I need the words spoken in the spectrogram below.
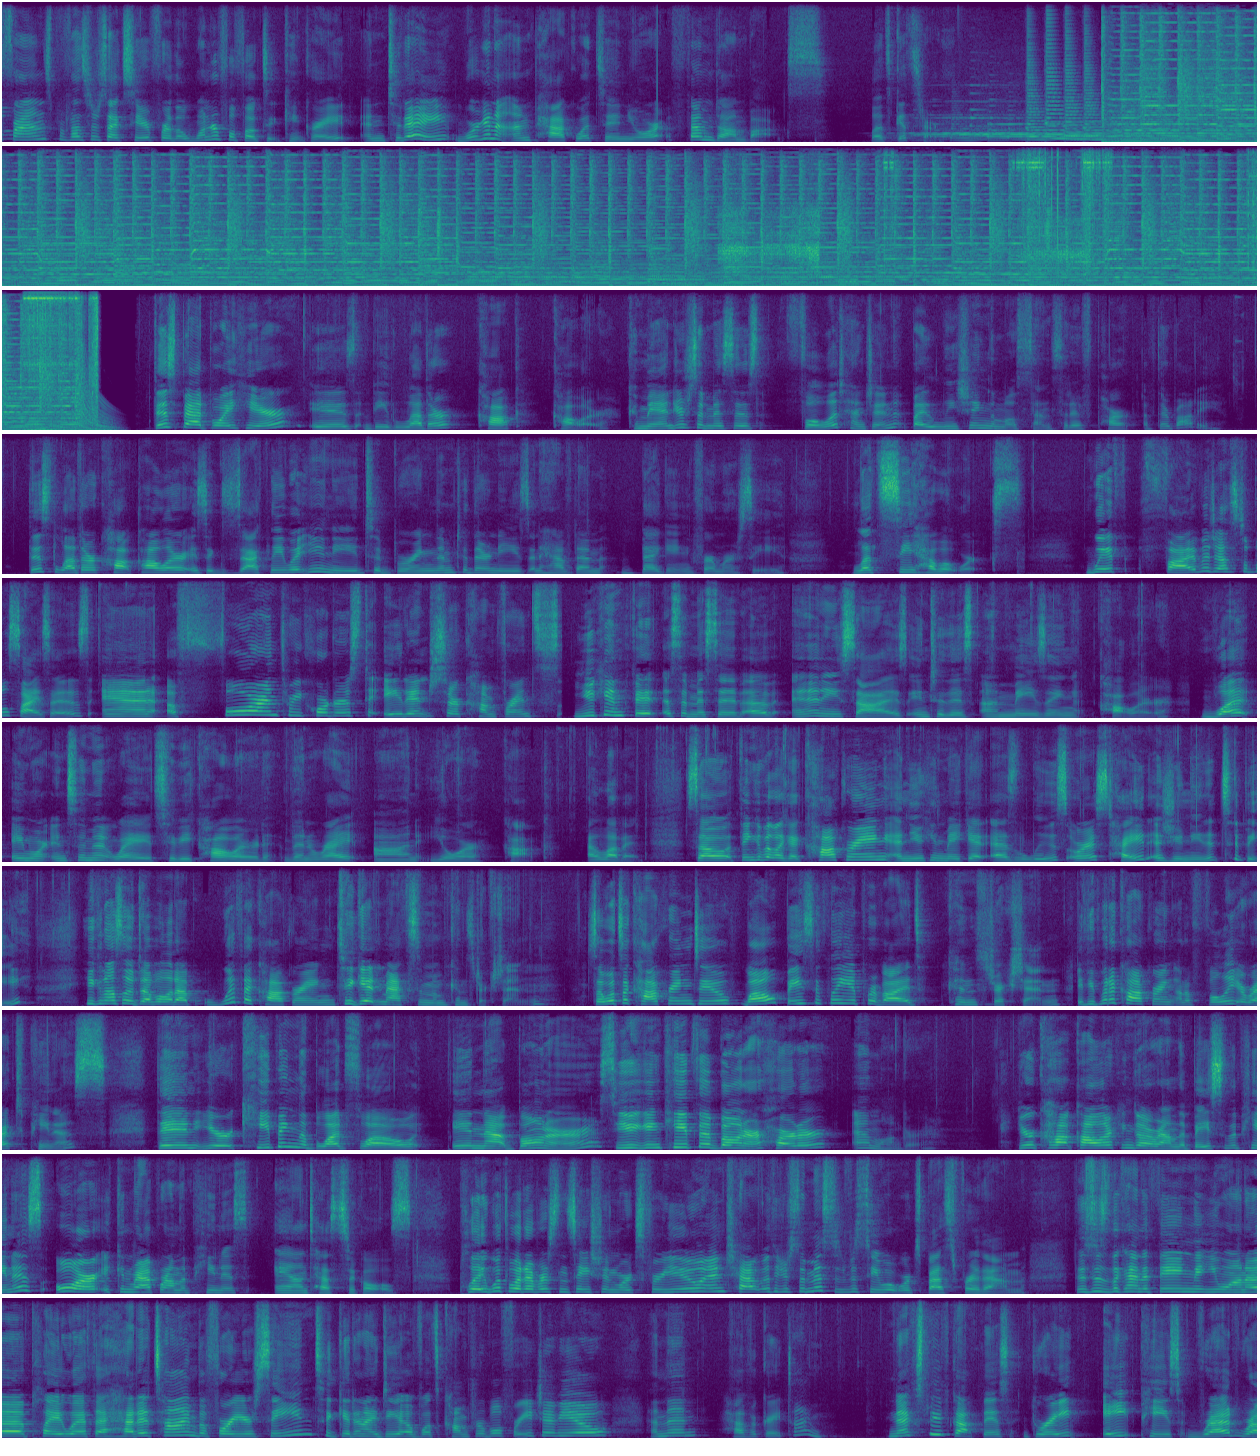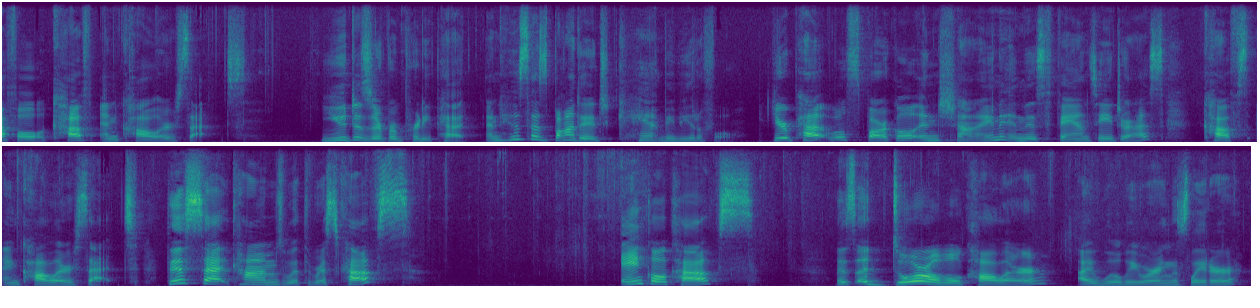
Hello friends, Professor Sex here for the wonderful folks at Kink Crate, and today we're gonna unpack what's in your Femdom box. Let's get started. This bad boy here is the leather cock collar. Command your submissive's full attention by leashing the most sensitive part of their body. This leather cock collar is exactly what you need to bring them to their knees and have them begging for mercy. Let's see how it works. With five adjustable sizes and a four and three quarters to eight inch circumference, you can fit a submissive of any size into this amazing collar. What a more intimate way to be collared than right on your cock. I love it. So think of it like a cock ring and you can make it as loose or as tight as you need it to be. You can also double it up with a cock ring to get maximum constriction. So what's a cock ring do? Well, basically it provides constriction. If you put a cock ring on a fully erect penis, then you're keeping the blood flow in that boner so you can keep the boner harder and longer. Your cock collar can go around the base of the penis or it can wrap around the penis and testicles. Play with whatever sensation works for you and chat with your submissive to see what works best for them. This is the kind of thing that you want to play with ahead of time before your scene to get an idea of what's comfortable for each of you and then have a great time. Next, we've got this great eight piece red ruffle cuff and collar set. You deserve a pretty pet, and who says bondage can't be beautiful? Your pet will sparkle and shine in this fancy dress, cuffs, and collar set. This set comes with wrist cuffs, ankle cuffs, this adorable collar, I will be wearing this later,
